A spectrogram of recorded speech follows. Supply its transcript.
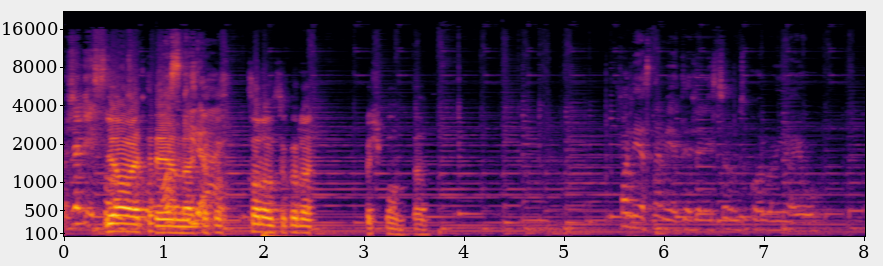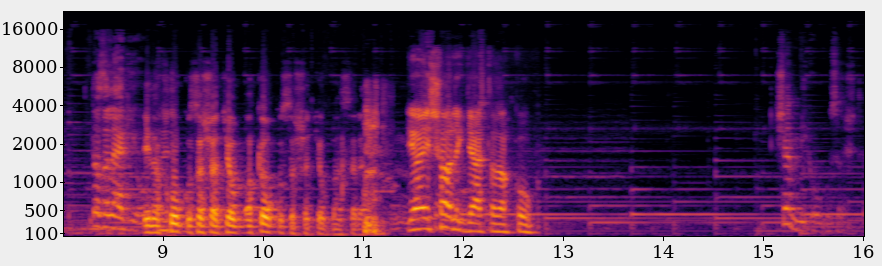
A zselés Jaj, szaloncukor, az tényleg, király. akkor szaloncukorra is mondta. Fanni ezt nem érti, a zselés szaloncukorban mi a jó. De az a legjobb. Én a kókuszosat, jobb, a kókuszosat jobban szeretem. Ja, és alig gyártanak kók. Semmi kókuszost.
